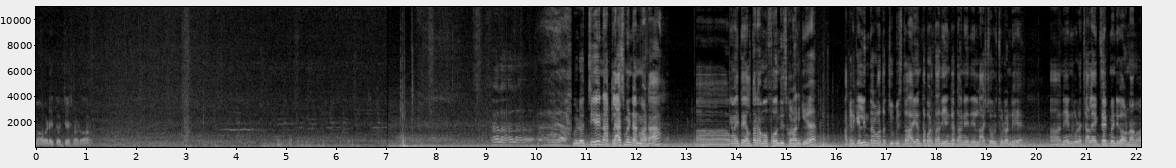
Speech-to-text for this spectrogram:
మా వాడైతే వచ్చేసినాడు. వీడు వచ్చి నా క్లాస్మేట్ అనమాట మేమైతే వెళ్తున్నాము ఫోన్ తీసుకోవడానికి. అక్కడికి వెళ్ళిన తర్వాత చూపిస్తా ఎంత పడుతుంది ఏం కథ అనేది లాస్ట్ వరకు చూడండి. నేను కూడా చాలా ఎగ్జైట్మెంట్గా ఉన్నాను.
